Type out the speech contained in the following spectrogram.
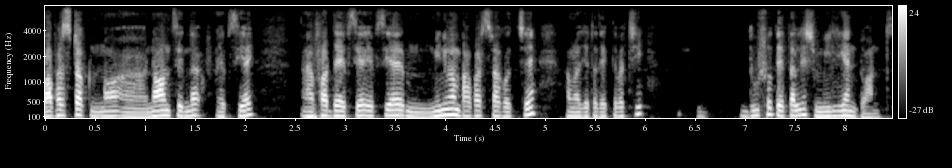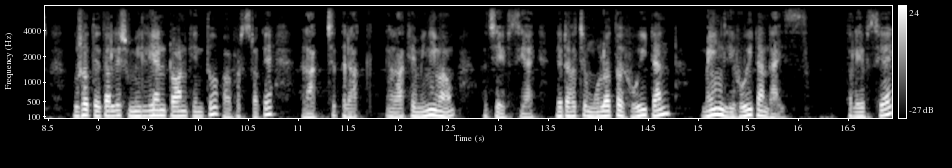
buffer stock norms in the FCI for the FCI FCI minimum buffer stock হচ্ছে, আমরা যেটা দেখতে পাচ্ছি দুশো তেতাল্লিশ মিলিয়ন টন দুশো তেতাল্লিশ মিলিয়ন টন কিন্তু বাফার স্টকে রাখছে রাখে মিনিমাম হচ্ছে এফসিআই যেটা হচ্ছে মূলত wheat and mainly wheat and rice তাহলে এফসিআই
